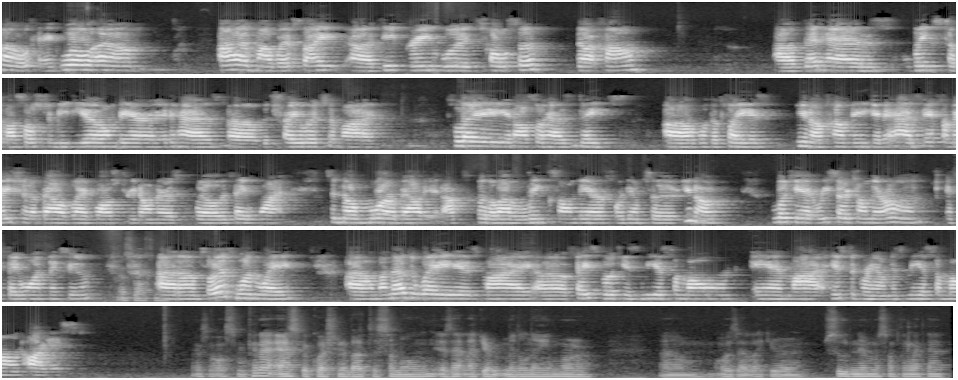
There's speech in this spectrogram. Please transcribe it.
Oh, okay. Well, um, I have my website, uh, deepgreenwoodtulsa.com. Uh, that has links to my social media on there. It has uh, the trailer to my play. It also has dates uh, when the play is, you know, company, and it has information about Black Wall Street on there as well if they want to know more about it. I've put a lot of links on there for them to, you know, look at research on their own if they wanted to. That's awesome. Um, so that's one way. Um, another way is my uh, Facebook is Mia Simone and my Instagram is Mia Simone Artist. That's awesome. Can I ask a question about the Simone? Is that like your middle name or, um, or is that like your pseudonym or something like that?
